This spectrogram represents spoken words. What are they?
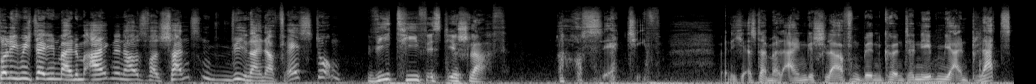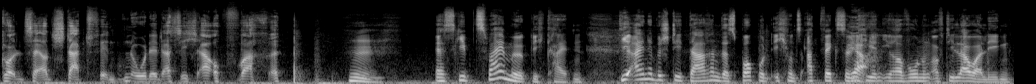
Soll ich mich denn in meinem eigenen Haus verschanzen, wie in einer Festung? Wie tief ist Ihr Schlaf? Ach, sehr tief. Wenn ich erst einmal eingeschlafen bin, könnte neben mir ein Platzkonzert stattfinden, ohne dass ich aufwache. Hm. Es gibt zwei Möglichkeiten. Die eine besteht darin, dass Bob und ich uns abwechselnd Ja. hier in Ihrer Wohnung auf die Lauer legen.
